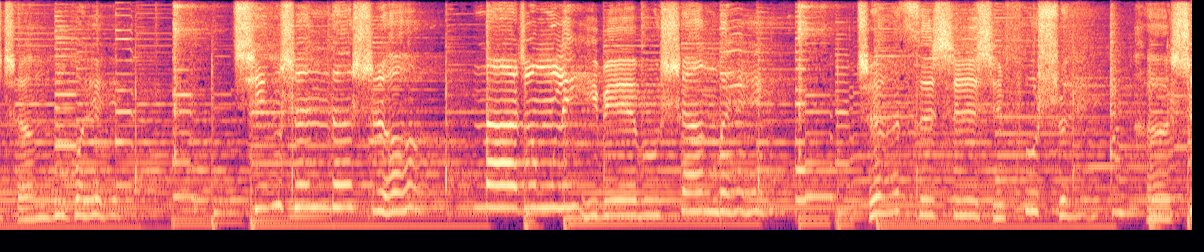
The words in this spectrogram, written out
成灰。情深的时候，那种离别不伤悲。这次痴心付水，何时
